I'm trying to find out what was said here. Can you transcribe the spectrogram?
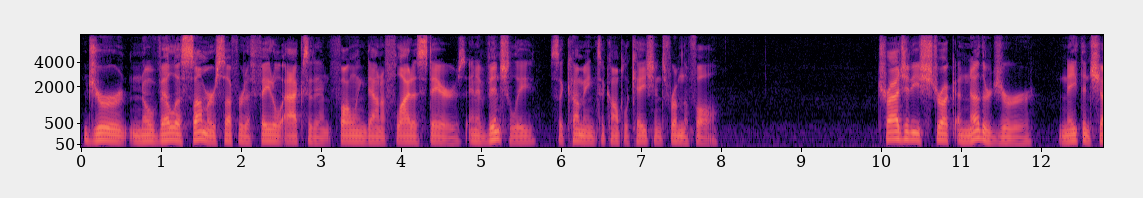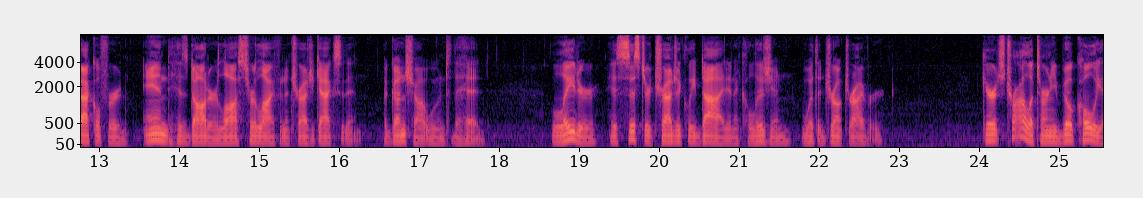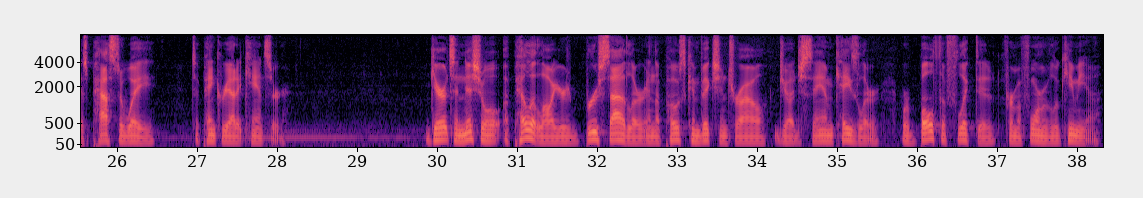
Juror Novella Summer suffered a fatal accident falling down a flight of stairs and eventually succumbing to complications from the fall. Tragedy struck another juror, Nathan Shackelford, and his daughter lost her life in a tragic accident, a gunshot wound to the head. Later, his sister tragically died in a collision with a drunk driver. Garrett's trial attorney, Bill Coley, has passed away to pancreatic cancer. Garrett's initial appellate lawyer, Bruce Sadler, and the post conviction trial judge, Sam Kaesler, were both afflicted from a form of leukemia.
